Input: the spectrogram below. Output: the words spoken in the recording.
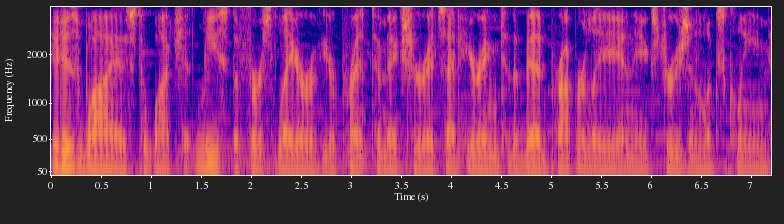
It is wise to watch at least the first layer of your print to make sure it's adhering to the bed properly and the extrusion looks clean.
